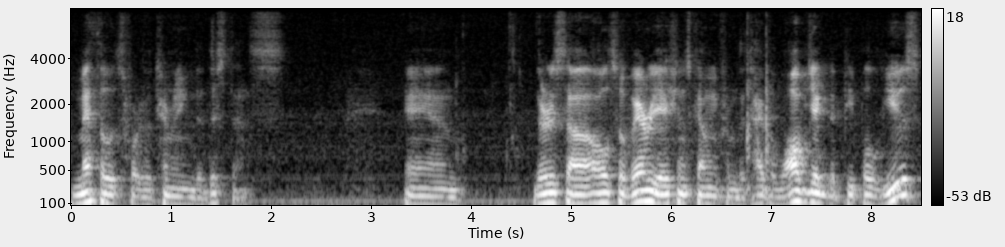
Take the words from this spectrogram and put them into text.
methods for determining the distance. And there's uh, also variations coming from the type of object that people use.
